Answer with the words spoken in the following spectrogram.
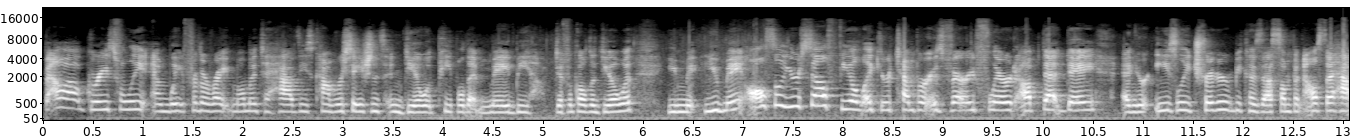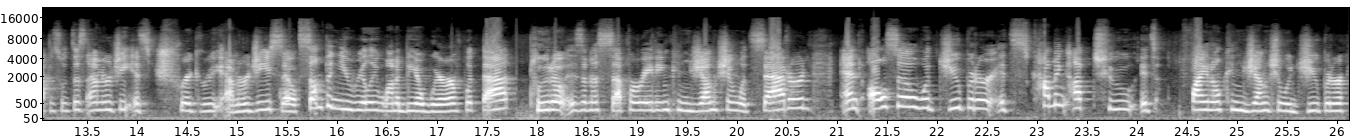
Bow out gracefully and wait for the right moment to have these conversations and deal with people that may be difficult to deal with. You may, you may also yourself feel like your temper is very flared up that day and you're easily triggered because that's something else that happens with this energy. It's triggery energy. So something you really want to be aware of with that. Pluto is in a separating conjunction with Saturn and also with Jupiter. It's coming up to its final conjunction with Jupiter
